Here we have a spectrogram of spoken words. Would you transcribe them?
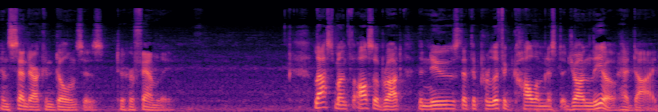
and send our condolences to her family. Last month also brought the news that the prolific columnist John Leo had died,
